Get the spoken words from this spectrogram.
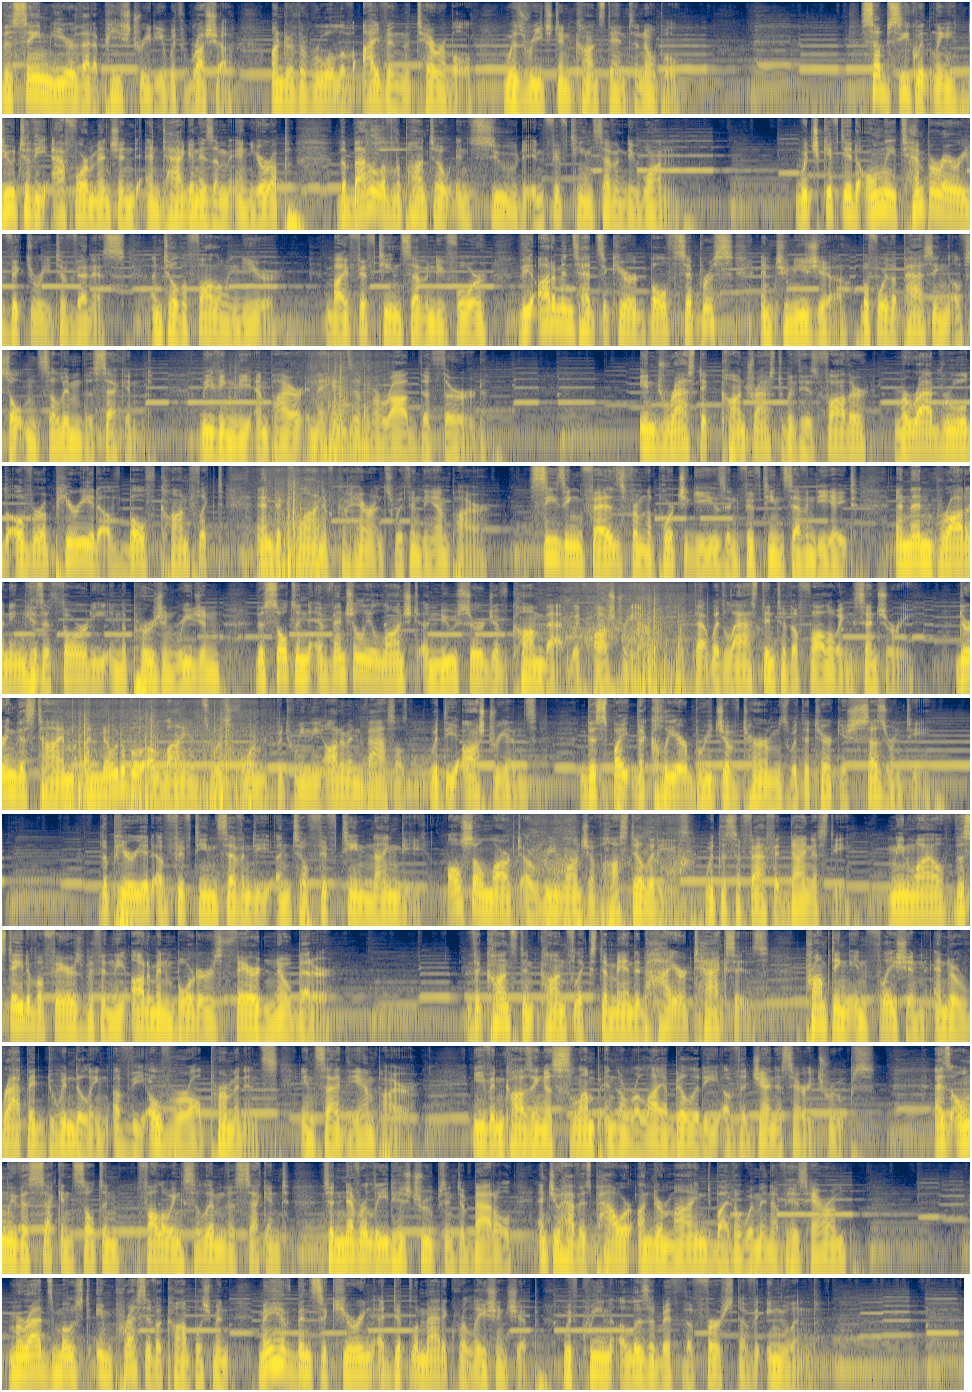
the same year that a peace treaty with Russia under the rule of Ivan the Terrible was reached in Constantinople. Subsequently, due to the aforementioned antagonism in Europe, the Battle of Lepanto ensued in 1571, which gifted only temporary victory to Venice until the following year. By 1574, the Ottomans had secured both Cyprus and Tunisia before the passing of Sultan Selim II leaving the empire in the hands of Murad III. In drastic contrast with his father, Murad ruled over a period of both conflict and decline of coherence within the empire. Seizing Fez from the Portuguese in 1578 and then broadening his authority in the Persian region, the Sultan eventually launched a new surge of combat with Austria that would last into the following century. During this time, a notable alliance was formed between the Ottoman vassals with the Austrians, despite the clear breach of terms with the Turkish suzerainty. The period of 1570 until 1590 also marked a relaunch of hostilities with the Safavid dynasty. Meanwhile, the state of affairs within the Ottoman borders fared no better. The constant conflicts demanded higher taxes, prompting inflation and a rapid dwindling of the overall permanence inside the empire, even causing a slump in the reliability of the Janissary troops. As only the second sultan, following Selim II, to never lead his troops into battle and to have his power undermined by the women of his harem? Murad's most impressive accomplishment may have been securing a diplomatic relationship with Queen Elizabeth I of England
